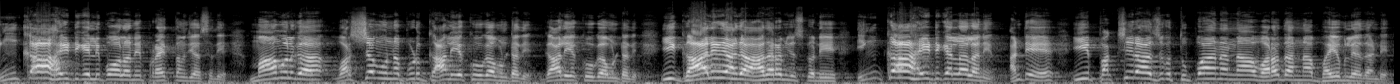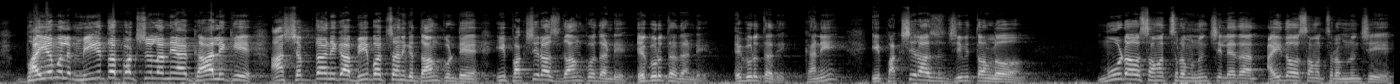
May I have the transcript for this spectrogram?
ఇంకా హైట్కి వెళ్ళిపోవాలని ప్రయత్నం చేస్తుంది. మామూలుగా వర్షం ఉన్నప్పుడు గాలి ఎక్కువగా ఉంటుంది. గాలి ఎక్కువగా ఉంటుంది. ఈ గాలిని అది ఆధారం చేసుకొని ఇంకా హైట్కి వెళ్ళాలని. అంటే ఈ పక్షిరాజుకు తుఫానన్నా అన్న వరదన్న భయం లేదండి. భయములు మిగతా పక్షులన్నీ ఆ గాలికి ఆ శబ్దానికి ఆ బీభత్సానికి దాంకుంటే ఈ పక్షిరాజు దాంకోదండి ఎగురుతుందండి. ఎగురుతుంది. కానీ ఈ పక్షిరాజు జీవితంలో మూడవ సంవత్సరం నుంచి లేదా ఐదవ సంవత్సరం నుంచి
